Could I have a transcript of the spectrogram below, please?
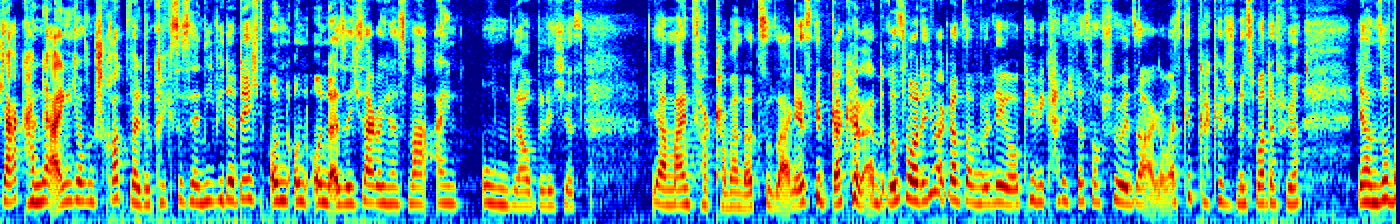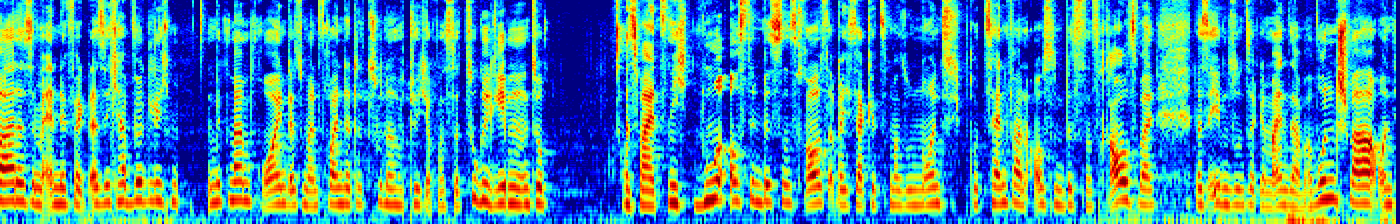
ja, kann der eigentlich auf den Schrott, weil du kriegst es ja nie wieder dicht und und und. Also ich sage euch, das war ein unglaubliches ja, mein Fuck kann man dazu sagen. Es gibt gar kein anderes Wort. Ich war ganz am überlegen, okay, wie kann ich das auch schön sagen, aber es gibt gar kein schönes Wort dafür. ja, und so war das im Endeffekt. Also ich habe wirklich mit meinem Freund, also mein Freund hat dazu natürlich auch was dazugegeben und so es war jetzt nicht nur aus dem Business raus, aber ich sage jetzt mal so 90 Prozent waren aus dem Business raus, weil das eben so unser gemeinsamer Wunsch war. Und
